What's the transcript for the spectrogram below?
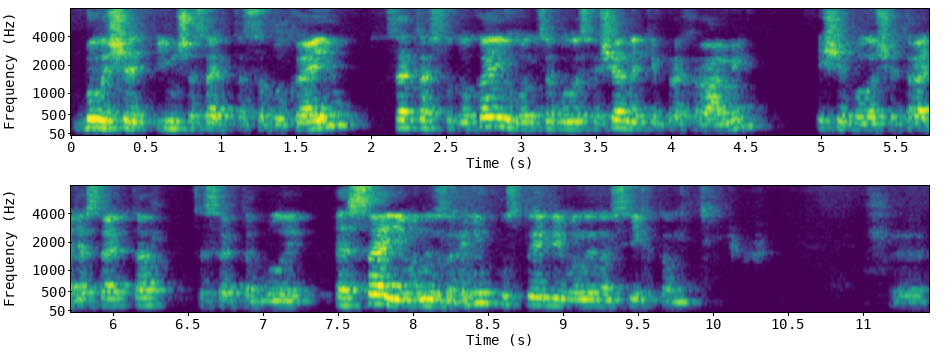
Була ще інша секта садукеїв. Секта садукеїв це були священники при храмі. І ще була ще третя секта. Це секта були есеї, вони взагалі в пустелі, вони на всіх там е,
